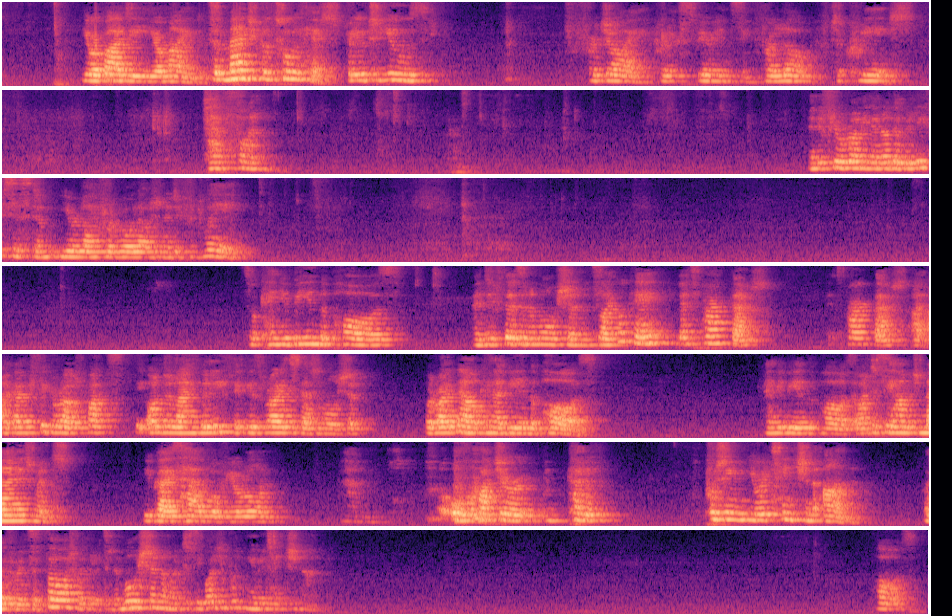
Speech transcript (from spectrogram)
Your body, your mind. It's a magical toolkit for you to use for joy, for experiencing, for love, to create, to have fun. And if you're running another belief system, your life will roll out in a different way. So, can you be in the pause? And if there's an emotion, it's like, okay, let's park that. That. I, I got to figure out what's the underlying belief that gives rise to that emotion. But right now, can I be in the pause? Can you be in the pause? I want to see how much management you guys have over your own, um, over what you're kind of putting your attention on. Whether it's a thought, whether it's an emotion, I want to see what you're putting your attention on. Pause.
